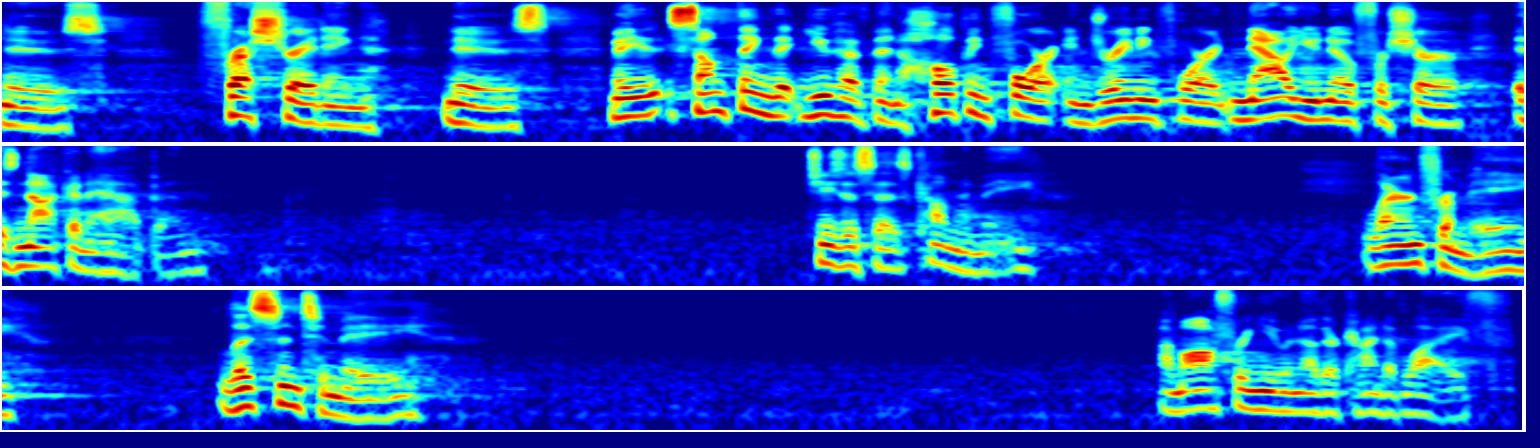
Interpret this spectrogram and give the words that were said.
news, frustrating news, maybe something that you have been hoping for and dreaming for, now you know for sure is not going to happen. Jesus says, Come to me. Learn from me. Listen to me. I'm offering you another kind of life.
